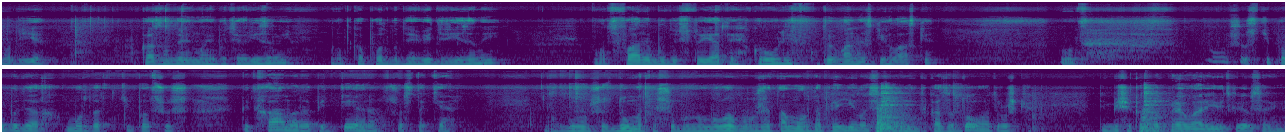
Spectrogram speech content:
от є. Показано, де він має бути врізаний. От капот буде відрізаний. От фари будуть стояти круглі, купив ангельські глазки. От. Ну, щось типу буде морда, типу, щось під хамера, під тигра, щось таке. Будемо щось думати, щоб воно було, бо вже там морда приїлася, вона така задовга трошки. Тим більше капот при аварії відкрився, він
